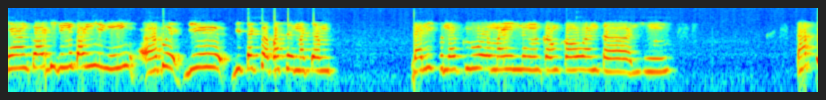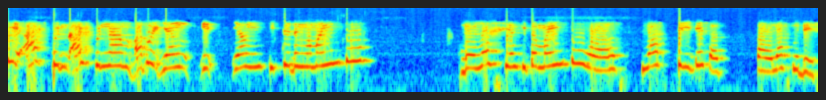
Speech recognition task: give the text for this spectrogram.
yang kau ada dengan tanya ni apa dia dia cakap pasal macam Danis pernah keluar main dengan kawan-kawan tak ni. Tapi Ash pen Ash pernah apa yang yang kita dengan main tu the last yang kita main tu was last three days atau last two days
